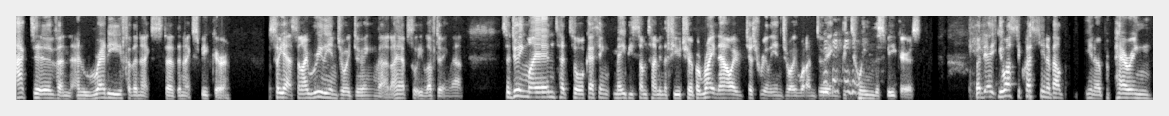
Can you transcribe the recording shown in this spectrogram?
active and, and ready for the next uh, the next speaker. So yes, and I really enjoy doing that. I absolutely love doing that. So doing my own TED talk, I think maybe sometime in the future. But right now, I just really enjoy what I'm doing between the speakers. But uh, you asked a question about you know preparing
